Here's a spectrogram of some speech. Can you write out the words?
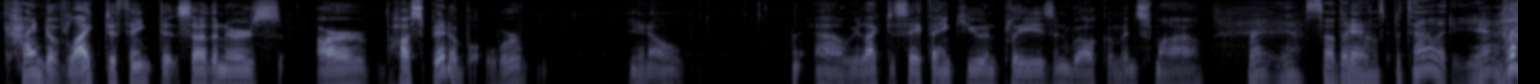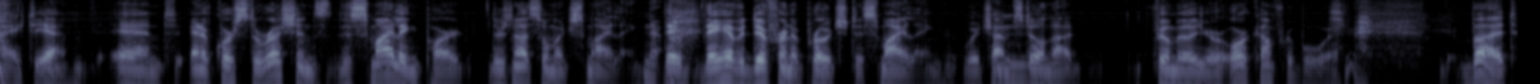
kind of like to think that Southerners are hospitable. We're, you know, uh, we like to say thank you and please and welcome and smile. Right. Yeah. Southern And- hospitality. Yeah. Right, yeah, and and of course the Russians, the smiling part, there's not so much smiling. No. They they have a different approach to smiling, which I'm Mm. still not familiar or comfortable with. But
